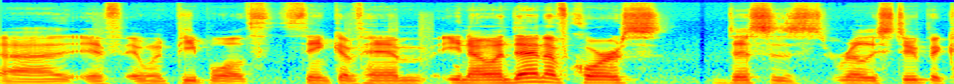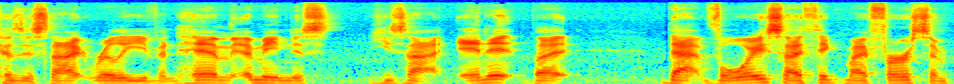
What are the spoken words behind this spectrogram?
Uh, if when people think of him, you know, and then of course this is really stupid because it's not really even him. I mean, it's, he's not in it, but that voice. I think my first imp-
